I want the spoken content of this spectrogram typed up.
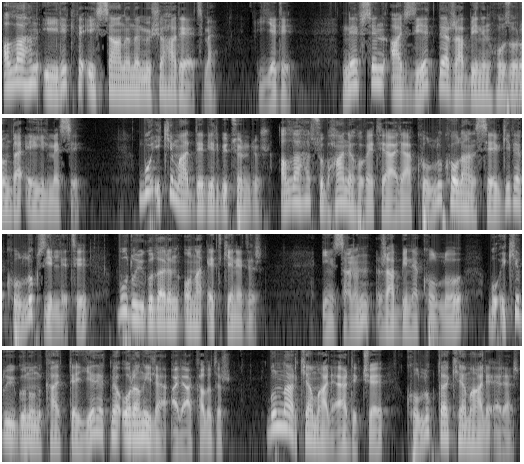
Allah'ın iyilik ve ihsanını müşahede etme. 7. Nefsin acziyetle Rabbinin huzurunda eğilmesi. Bu iki madde bir bütündür. Allah'a subhanehu ve Teala kulluk olan sevgi ve kulluk zilleti, bu duyguların ona etkenidir. İnsanın Rabbine kulluğu, bu iki duygunun kalpte yer etme oranıyla alakalıdır. Bunlar kemale erdikçe kulluk da kemale erer.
